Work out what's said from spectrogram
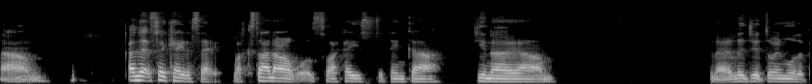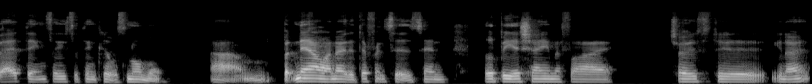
Um, and that's okay to say. Like, I know I was. Like, I used to think, uh, you know, um, you know, legit doing all the bad things. I used to think it was normal. Um, but now I know the differences, and it would be a shame if I chose to, you know,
